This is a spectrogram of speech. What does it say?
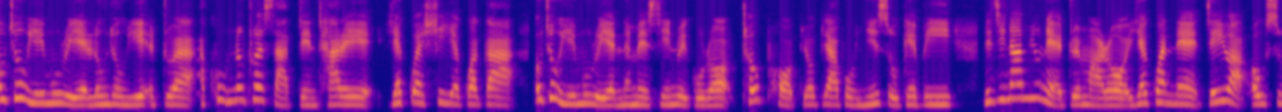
အုပ်ချုပ်ရေးမှုတွေရဲ့လုံခြုံရေးအတွက်အခုနှုတ်ထွက်စာတင်ထားတဲ့ရက်ကွက်ရှိရက်ကွက်ကအုပ်ချုပ်ရေးမှုတွေရဲ့နာမည်စင်းတွေကိုတော့ထုတ်ဖော်ပြောပြဖို့ညှင်းဆိုခဲ့ပြီးမြကြီးနားမြို့နယ်အတွင်းမှာတော့ရက်ကွက်နဲ့ကျေးရွာအုပ်စု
